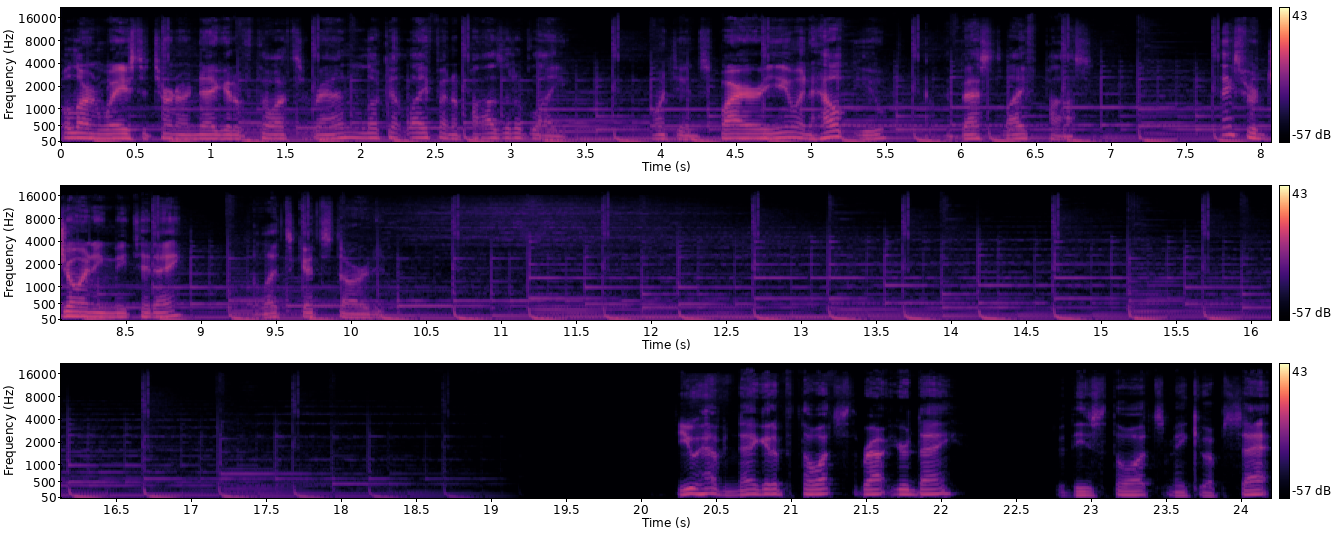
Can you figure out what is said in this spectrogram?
We'll learn ways to turn our negative thoughts around and look at life in a positive light. I want to inspire you and help you have the best life possible. Thanks for joining me today. So let's get started. Do you have negative thoughts throughout your day? Do these thoughts make you upset,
